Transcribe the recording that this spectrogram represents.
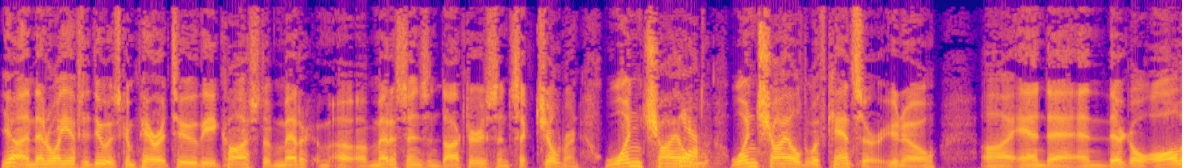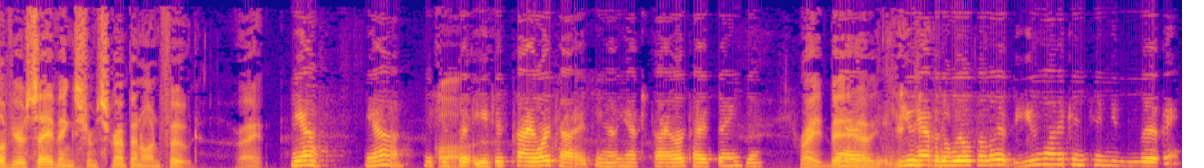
Yeah, and then all you have to do is compare it to the cost of med- uh, of medicines and doctors and sick children. One child, Yeah. one child with cancer, you know, uh, and uh, and there go all of your savings from scrimping on food, right? yeah, yeah. It's just Uh, that you just prioritize. You know, you have to prioritize things. And, Right. but, uh, and you have the will to live. Do you want to continue living?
